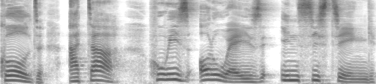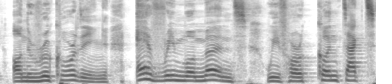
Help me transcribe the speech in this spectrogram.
called Atta who is always insisting on recording every moment with her contact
